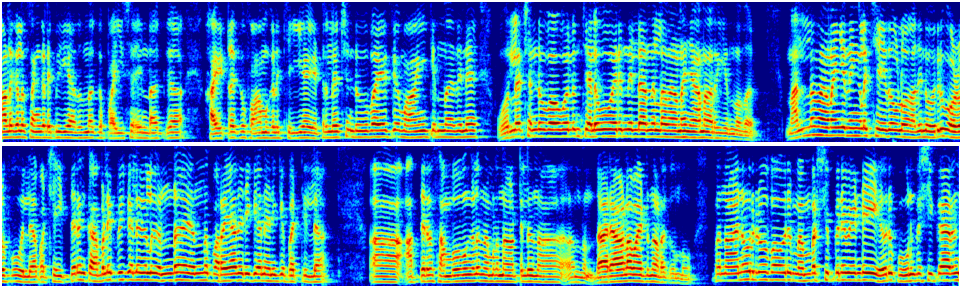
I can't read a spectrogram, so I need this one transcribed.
ആളുകളെ സംഘടിപ്പിക്കുക അതിൽ നിന്നൊക്കെ പൈസ ഉണ്ടാക്കുക ഹൈടെക് ഫാമുകൾ ചെയ്യുക എട്ട് ലക്ഷം രൂപയൊക്കെ വാങ്ങിക്കുന്നതിന് ഒരു ലക്ഷം രൂപ പോലും ചിലവ് വരുന്നില്ല എന്നുള്ളതാണ് ഞാൻ അറിയുന്നത്. നല്ലതാണെങ്കിൽ നിങ്ങൾ ചെയ്തോളൂ അതിനൊരു കുഴപ്പമില്ല പക്ഷേ ഇത്തരം കബളിപ്പിക്കലുകൾ ഉണ്ട് എന്ന് പറയാതിരിക്കാൻ എനിക്ക് പറ്റില്ല. അത്തരം സംഭവങ്ങൾ നമ്മുടെ നാട്ടിൽ ധാരാളമായിട്ട് നടക്കുന്നു. ഇപ്പം നാനൂറ് രൂപ ഒരു മെമ്പർഷിപ്പിന് വേണ്ടി ഒരു കൂൺ കൃഷിക്കാരൻ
